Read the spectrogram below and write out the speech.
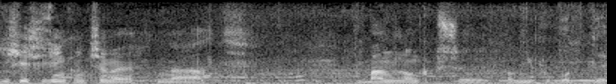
Dzisiejszy dzień kończymy nad Banlong przy pomniku Buddy.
